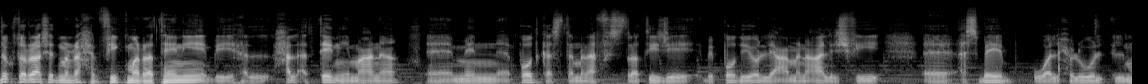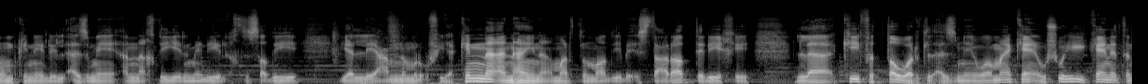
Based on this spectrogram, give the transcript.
دكتور راشد بنرحب فيك مرة تانية بهالحلقة الثانية معنا آه، من بودكاست الملف الاستراتيجي ببوديو اللي عم نعالج فيه آه، أسباب والحلول الممكنة للأزمة النقدية المالية الاقتصادية يلي عم نمرق فيها. كنا أنهينا مرة الماضية باستعراض تاريخي لكيف تطورت الأزمة وما كان وشو هي كانت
